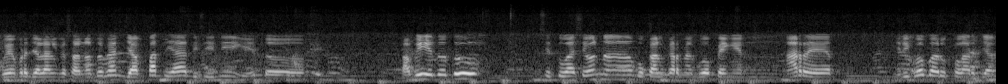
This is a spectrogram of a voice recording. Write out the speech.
gue yang perjalanan ke sana tuh kan jam 4 ya di sini gitu tapi itu tuh situasional bukan karena gue pengen ngaret jadi gue baru kelar jam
